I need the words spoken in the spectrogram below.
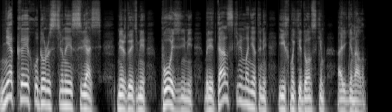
некая художественная связь между этими поздними британскими монетами и их македонским оригиналом.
